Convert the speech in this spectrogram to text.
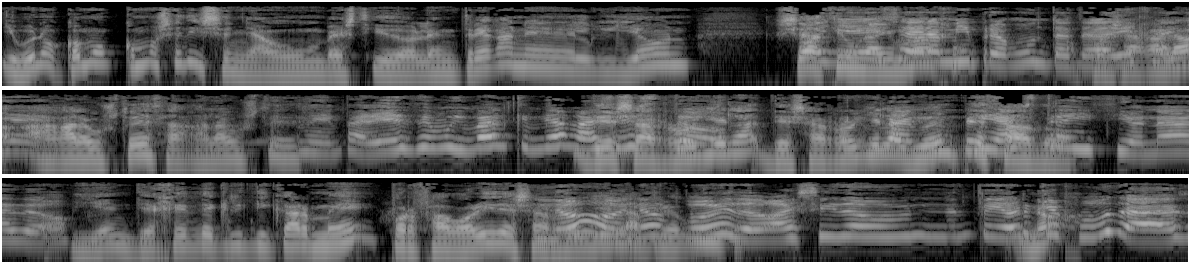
Y bueno, ¿cómo, ¿cómo se diseña un vestido? ¿Le entregan el guion? Se hace una esa era mi pregunta, te la pues dije hágala, hágala, usted, hágala usted. Me parece muy mal que me hagas desarrollela, esto. Desarrollela, yo he empezado. Me has traicionado. Bien, deje de criticarme, por favor, y desarrolle no, la pregunta. No, no puedo, ha sido un peor que Judas.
